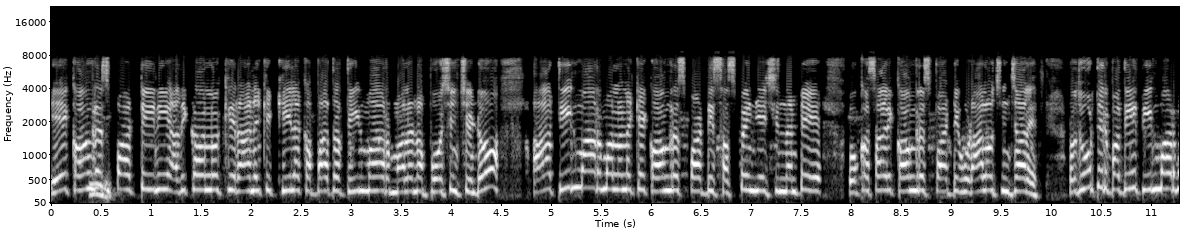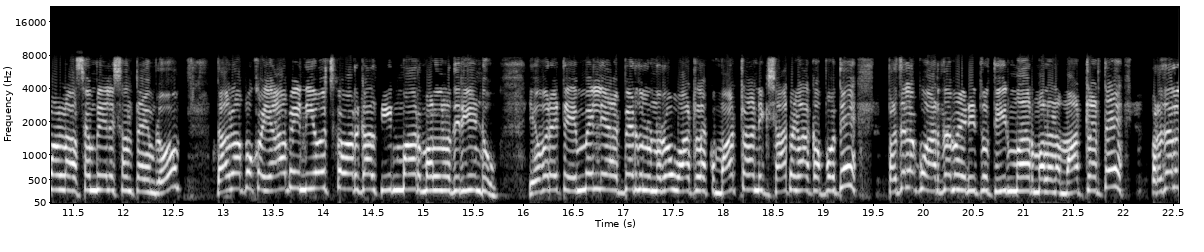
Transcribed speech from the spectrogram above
ఏ కాంగ్రెస్ పార్టీని అధికారంలోకి రానికి కీలక పాత్ర తీన్మార్ మల్లన పోషించిండో ఆ తీన్మార్ మల్లనకే కాంగ్రెస్ పార్టీ సస్పెండ్ చేసిందంటే ఒకసారి కాంగ్రెస్ పార్టీ కూడా ఆలోచించాలి. రుజువు తిరుపతి తీన్మార్ మల్లన అసెంబ్లీ ఎలక్షన్ టైంలో దాదాపు ఒక యాభై నియోజకవర్గాలు తీన్మార్ మల్లన తిరిగిండు. ఎవరైతే ఎమ్మెల్యే అభ్యర్థులు ఉన్నారో వాటిలకు మాట్లాడడానికి శాత కాకపోతే ప్రజలకు అర్థమయ్యే రీతిలో తీన్మార్ మల్లన మాట్లాడితే ప్రజలు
